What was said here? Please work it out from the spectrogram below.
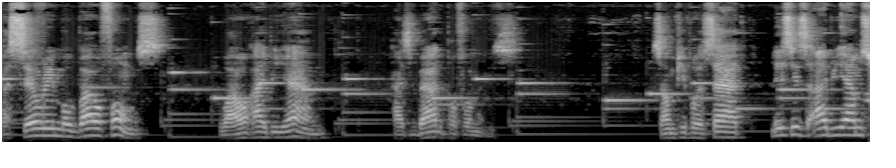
by selling mobile phones, while IBM has bad performance. Some people said this is IBM's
